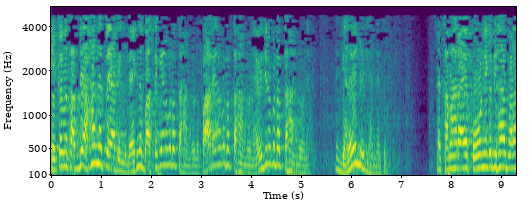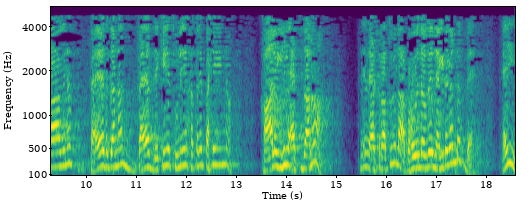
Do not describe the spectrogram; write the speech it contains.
එකම සද්දේ අහන්න නැතුව යාට ඉන්න බෑ. ඒක නිසා බස් එක යනකොටත් අහන්න ඕනේ. පාර යනකොටත් අහන්න ඕනේ. ඇවිදිනකොටත් අහන්න ඕනේ. ගැලවෙන්න විදිහක් නැතුව. සමහර අය ෆෝන් එක දිහා බලාගෙන පැය ගණන් පැය දෙකේ තුනේ හතරේ පහේ ඉන්නවා. කාලේ ගිහිල්ලා ඇස් දනවා. නේද? ඇස් රතු වෙලා පහුවෙන්ද උදේ නැගිට ගන්නත් බෑ. ඇයි?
